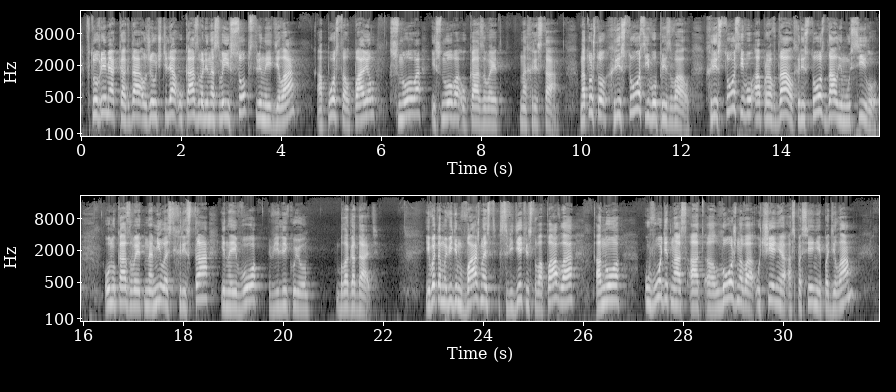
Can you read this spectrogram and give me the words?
В то время, когда лжеучителя указывали на свои собственные дела, апостол Павел снова и снова указывает на Христа. На то, что Христос его призвал, Христос его оправдал, Христос дал ему силу. Он указывает на милость Христа и на его великую благодать. И в этом мы видим важность свидетельства Павла оно уводит нас от э, ложного учения о спасении по делам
